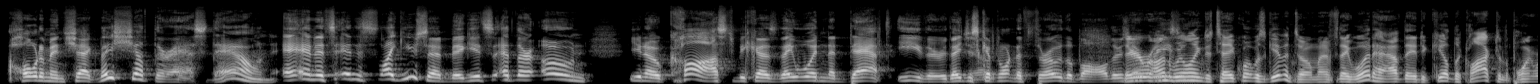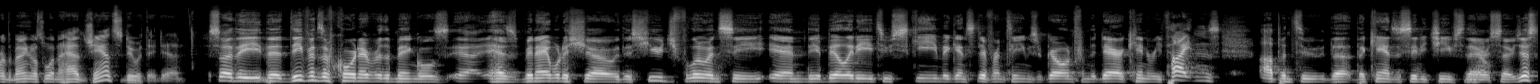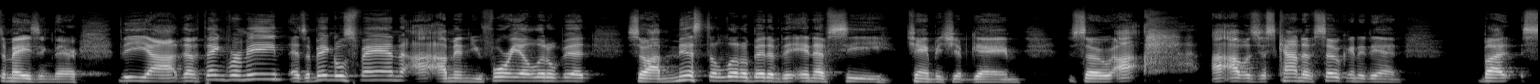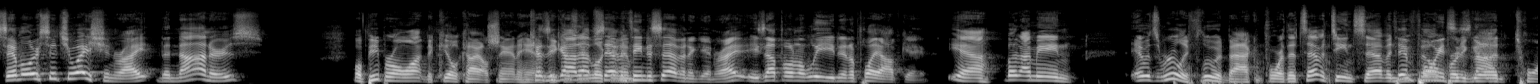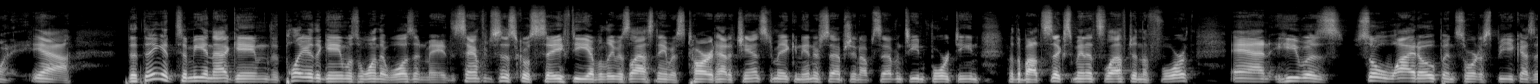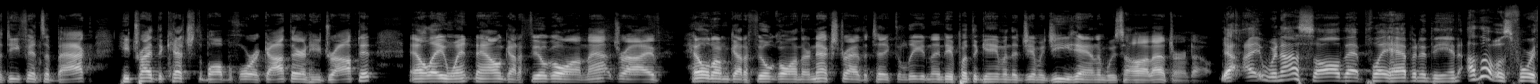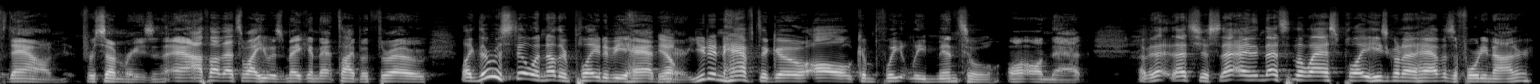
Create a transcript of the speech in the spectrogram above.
hold them in check; they shut their ass down, and, it's and it's like you said, Big. It's at their own. You know, cost because they wouldn't adapt either. They just Yeah. kept wanting to throw the ball. There's They no were reason- unwilling to take what was given to them, and if they would have, they'd have killed the clock to the point where the Bengals wouldn't have had a chance to do what they did. So the the defensive coordinator for the Bengals uh, has been able to show this huge fluency in the ability to scheme against different teams, going from the Derrick Henry Titans up into the the Kansas City Chiefs. There, Yeah. so just amazing there. The uh, the thing for me as a Bengals fan, I, I'm in euphoria a little bit. So I missed a little bit of the NFC Championship game. So I I was just kind of soaking it in. But similar situation, right? The Niners, Well, people are wanting to kill Kyle Shanahan because he got up look at him- seventeen to seven again, right? He's up on a lead in a playoff game. Yeah, but I mean, it was really fluid back and forth. At 17-7, you Ten felt points pretty is good. not twenty. Yeah. The thing to me in that game, the play of the game was the one that wasn't made. The San Francisco safety, I believe his last name is Tartt, had a chance to make an interception up 17 14 with about six minutes left in the fourth. And he was so wide open, so to speak, as a defensive back. He tried to catch the ball before it got there and he dropped it. LA went down, got a field goal on that drive, held them, got a field goal on their next drive to take the lead. And then they put the game in the Jimmy G hand and we saw how that turned out. Yeah, I, when I saw that play happen at the end, I thought it was fourth down for some reason, and I thought that's why he was making that type of throw. Like there was still another play to be had Yep. there. You didn't have to go all completely mental on, on that. I mean, that, that's just that. And that's the last play he's going to have as a 49er.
